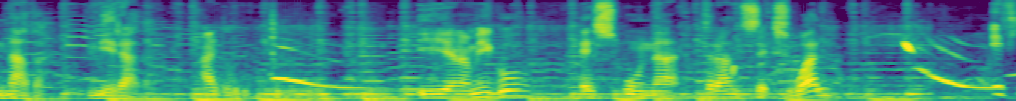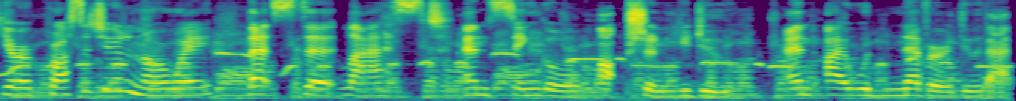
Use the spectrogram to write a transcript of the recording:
nada, mirada. I do. Y el amigo es una transexual. If you're a prostitute in Norway, that's the last and single option you do. And I would never do that.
